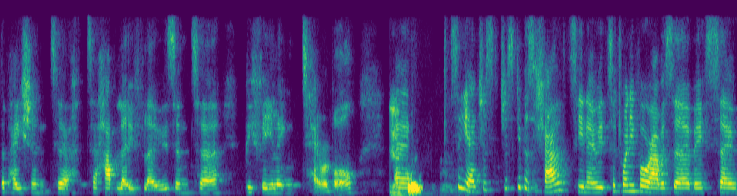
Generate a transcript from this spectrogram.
the patient to to have low flows and to be feeling terrible yeah. Um, so yeah just just give us a shout you know it's a 24 hour service so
